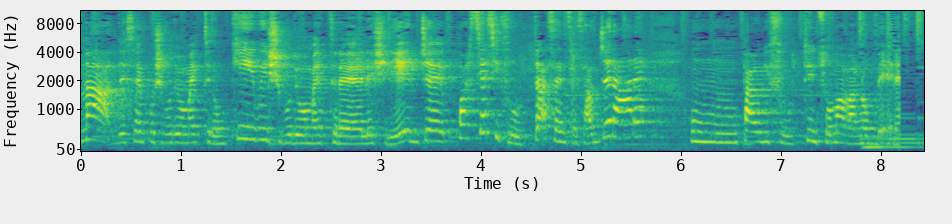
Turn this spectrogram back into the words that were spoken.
ma ad esempio ci potevo mettere un kiwi, ci potevo mettere le ciliegie qualsiasi frutta senza esagerare un paio di frutti insomma vanno bene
